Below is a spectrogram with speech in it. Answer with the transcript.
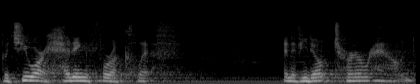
but you are heading for a cliff. And if you don't turn around,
